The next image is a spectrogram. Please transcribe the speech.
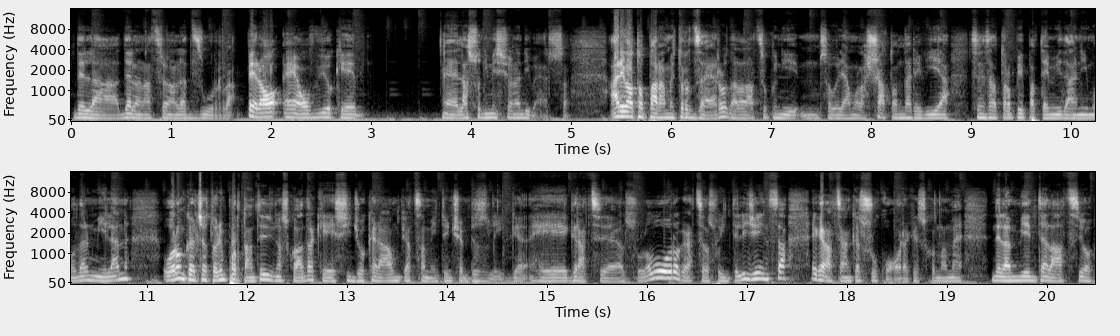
della, della nazionale azzurra, però è ovvio che eh, la sua dimissione è diversa. Arrivato a parametro zero dalla Lazio, quindi mm, se vogliamo lasciato andare via senza troppi patemi d'animo dal Milan, ora un calciatore importante di una squadra che si giocherà un piazzamento in Champions League e grazie al suo lavoro, grazie alla sua intelligenza e grazie anche al suo cuore che secondo me nell'ambiente Lazio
